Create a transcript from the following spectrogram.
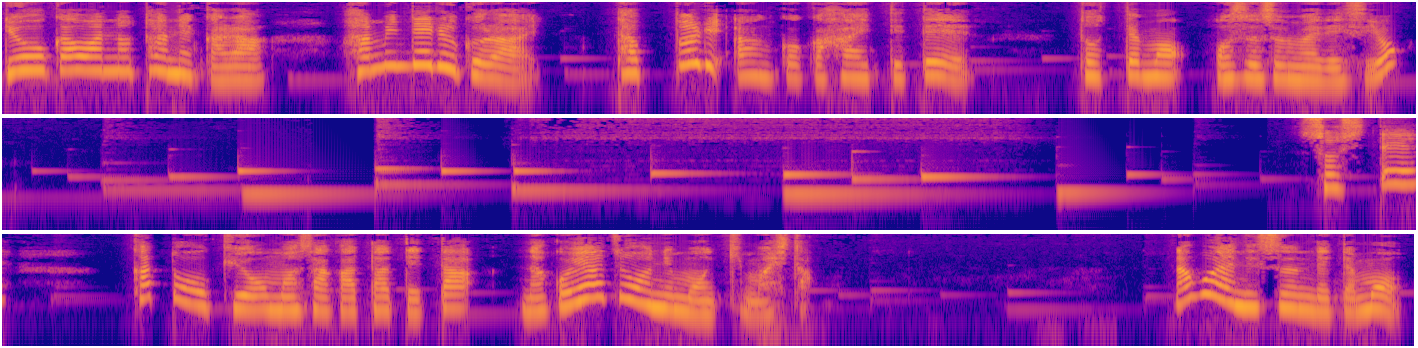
両側の種からはみ出るぐらいたっぷりあんこが入ってて、とってもおすすめですよ。そして、加藤清正が建てた名古屋城にも行きました。名古屋に住んでても、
